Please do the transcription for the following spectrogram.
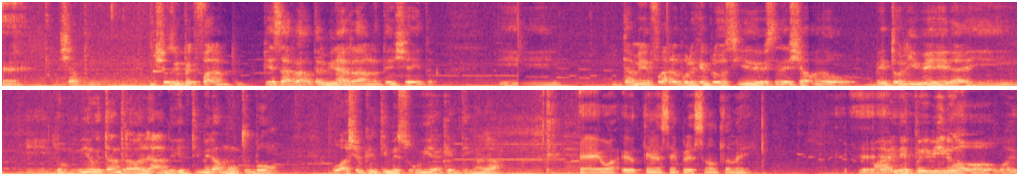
É. Já, eu sempre falo, empieza errado, termina errado, não tem jeito. E, e também falo, por exemplo, se eu tivesse deixado Beto Oliveira e, e os meninos que estavam trabalhando, e o time era muito bom, eu acho que o time subia aquele time lá. É, eu, eu tenho essa impressão também. Mas depois vino. Bueno,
